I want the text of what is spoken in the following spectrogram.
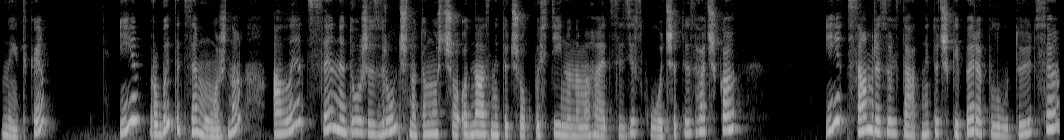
нитки. І робити це можна, але це не дуже зручно, тому що одна з ниточок постійно намагається зіскочити з гачка. І сам результат ниточки переплутуються.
